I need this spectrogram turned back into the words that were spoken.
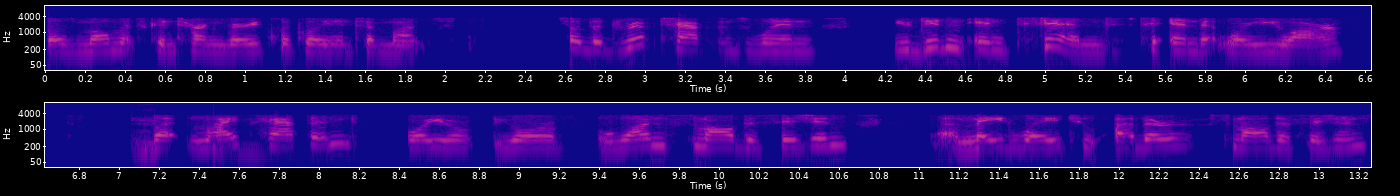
those moments can turn very quickly into months. So the drift happens when you didn't intend to end at where you are, but life happened, or your your one small decision uh, made way to other small decisions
